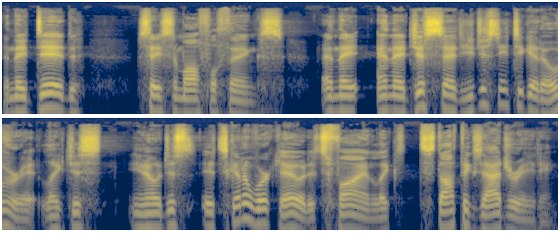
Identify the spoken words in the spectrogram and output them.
And they did say some awful things. And they and they just said, "You just need to get over it. Like just, you know, just it's going to work out. It's fine. Like stop exaggerating."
